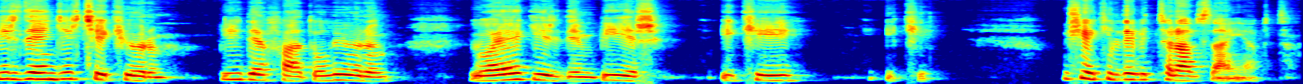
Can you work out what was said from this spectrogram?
Bir zincir çekiyorum. Bir defa doluyorum. Yuvaya girdim. 1 2 2. Bu şekilde bir trabzan yaptım.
